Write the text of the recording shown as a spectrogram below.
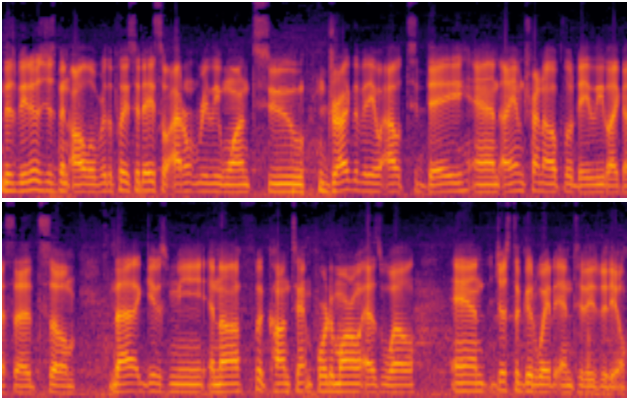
This video has just been all over the place today, so I don't really want to drag the video out today, and I am trying to upload daily, like I said, so that gives me enough content for tomorrow as well, and just a good way to end today's video.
